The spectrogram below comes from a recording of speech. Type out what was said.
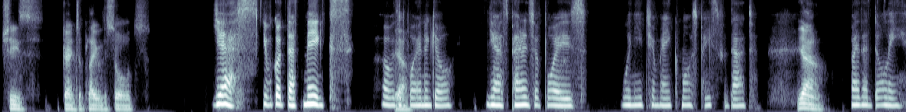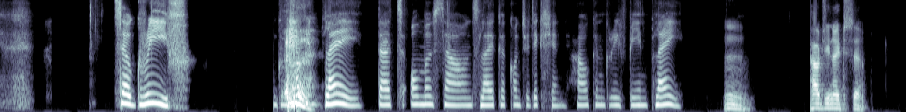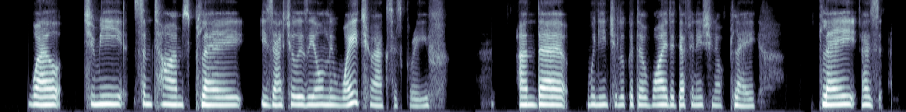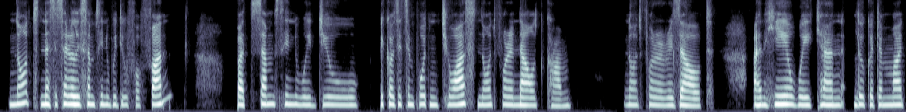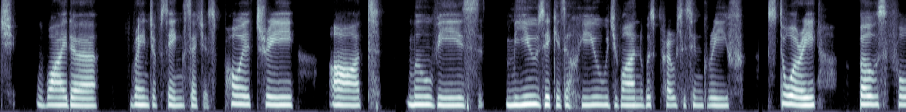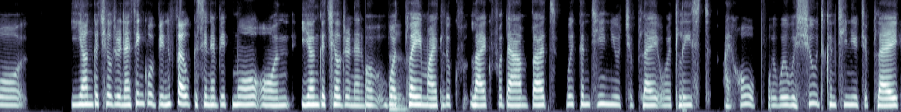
she's going to play with the swords. Yes, you've got that mix of the Yeah. boy and a girl. Yes, parents of boys, we need to make more space for that. Yeah. by that dolly. So grief, grief in play. That almost sounds like a contradiction. How can grief be in play? Mm. How do you notice it? Well, to me, sometimes play is actually the only way to access grief. And there we need to look at a wider definition of play. Play as not necessarily something we do for fun, but something we do because it's important to us, not for an outcome, not for a result. And here we can look at a much wider range of things such as poetry, art, movies, music is a huge one with processing grief, story, both for younger children. I think we've been focusing a bit more on younger children and what Mm. play might look like for them, but we continue to play, or at least I hope we, we, we should continue to play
